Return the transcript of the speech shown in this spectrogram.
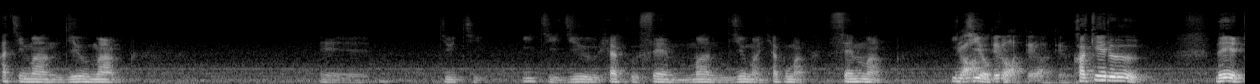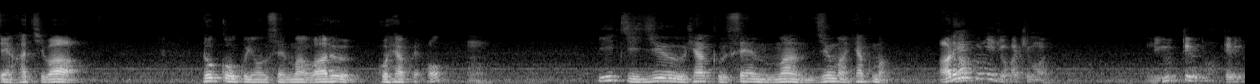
8万、10万、えー、11、1、10、100、1000万、10万、100万、1000万、1いや合ってる合っ億てる合ってる。かける0.8は6億4000万割る500やろ？うん。1、10、100、1000万、10万、100万。あれ？128万。で言ってると合ってる。よ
